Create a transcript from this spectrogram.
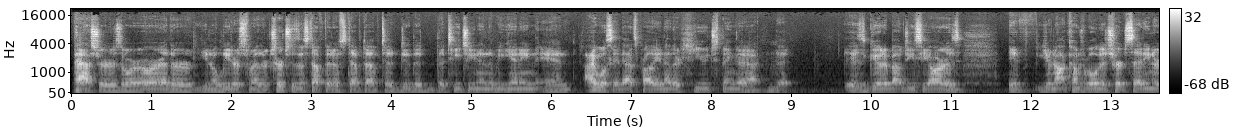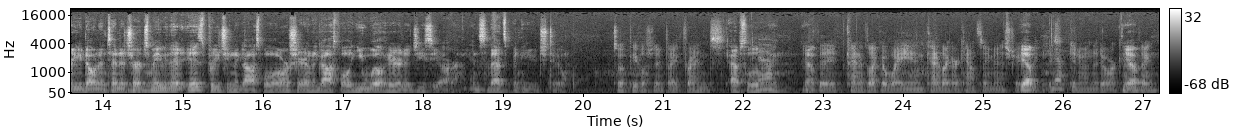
pastors or, or other you know leaders from other churches and stuff that have stepped up to do the, the teaching in the beginning. And i will say that's probably another huge thing that that is good about gcr is if you're not comfortable in a church setting or you don't attend a church maybe that is preaching the gospel or sharing the gospel you will hear it at gcr and so that's been huge too So people should invite friends. absolutely Yeah. yep They kind of like a way in, kind of like our counseling ministry. Yep. like, Just Yeah. get them in the door, kind Yep. of thing.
